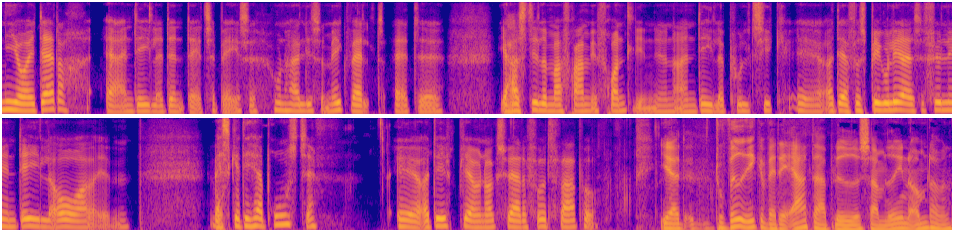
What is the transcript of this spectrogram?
9-årige datter er en del af den database. Hun har ligesom ikke valgt, at uh, jeg har stillet mig frem i frontlinjen og er en del af politik. Uh, og derfor spekulerer jeg selvfølgelig en del over, uh, hvad skal det her bruges til? Uh, og det bliver jo nok svært at få et svar på. Ja, du ved ikke, hvad det er, der er blevet samlet ind om dig, vel?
